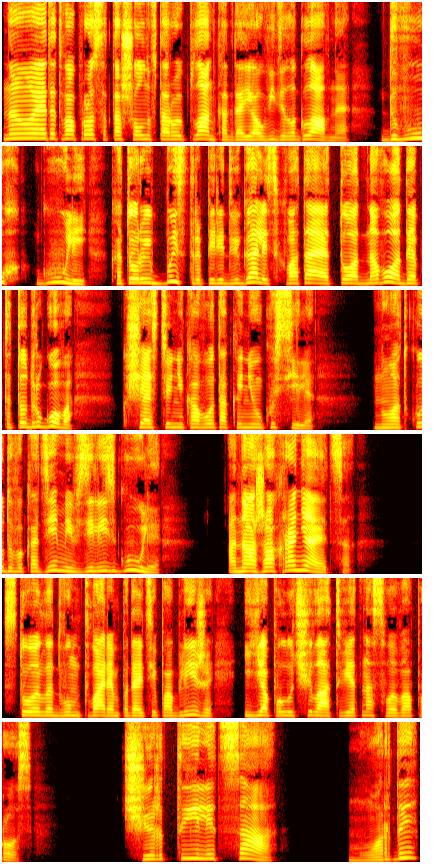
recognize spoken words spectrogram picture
Но этот вопрос отошел на второй план, когда я увидела главное — двух гулей, которые быстро передвигались, хватая то одного адепта, то другого. К счастью, никого так и не укусили. Но откуда в Академии взялись гули? Она же охраняется. Стоило двум тварям подойти поближе, и я получила ответ на свой вопрос. Черты лица. Морды?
